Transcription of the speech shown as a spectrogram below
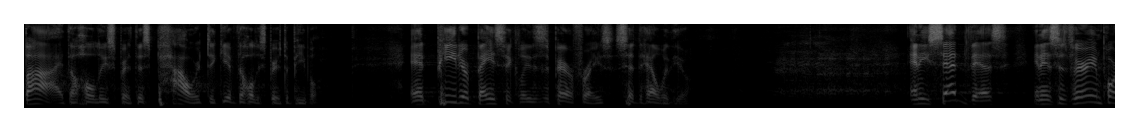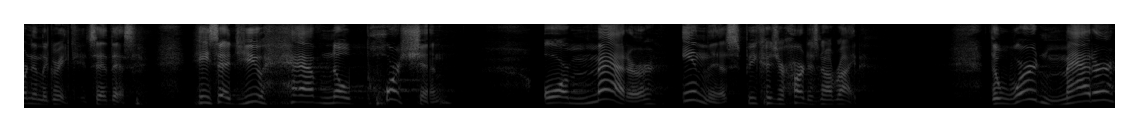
buy the Holy Spirit, this power to give the Holy Spirit to people? And Peter basically, this is a paraphrase, said, To hell with you. and he said this, and this is very important in the Greek. It said this He said, You have no portion or matter in this because your heart is not right. The word matter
